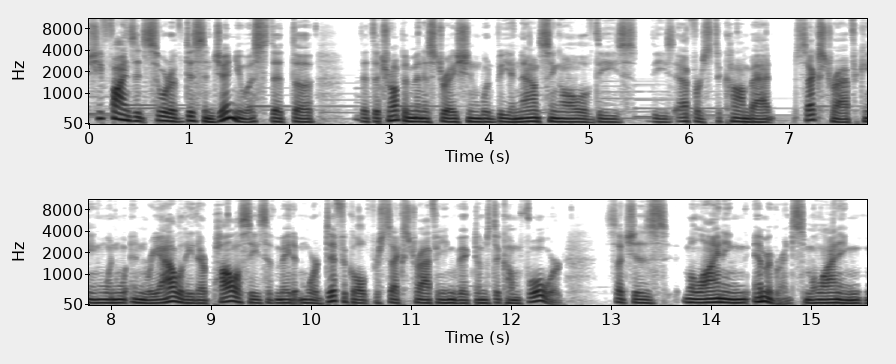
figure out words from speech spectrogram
she finds it sort of disingenuous that the that the Trump administration would be announcing all of these these efforts to combat sex trafficking when in reality their policies have made it more difficult for sex trafficking victims to come forward such as maligning immigrants, maligning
